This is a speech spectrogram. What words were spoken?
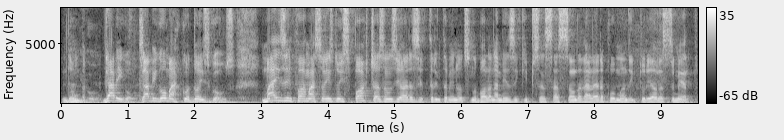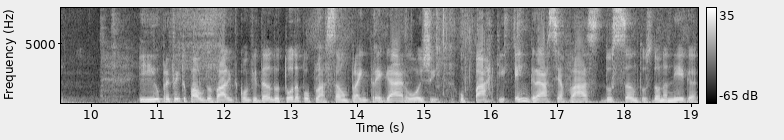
Deu um... Gabigol. Gabigol. Gabigol marcou dois gols. Mais informações do esporte às 11 horas e 30 minutos no Bola na Mesa, equipe Sensação da galera comando Ituriel Nascimento. E o prefeito Paulo do Vale convidando toda a população para entregar hoje o Parque Engrácia Vaz dos Santos, Dona Nega.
